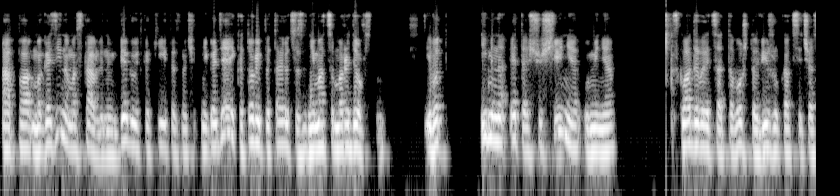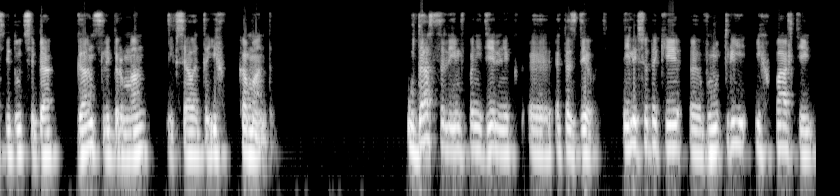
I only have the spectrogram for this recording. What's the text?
а по магазинам оставленным бегают какие-то, значит, негодяи, которые пытаются заниматься мародерством. И вот именно это ощущение у меня складывается от того, что вижу, как сейчас ведут себя Ганс, Либерман и вся эта их команда удастся ли им в понедельник э, это сделать. Или все-таки э, внутри их партий,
